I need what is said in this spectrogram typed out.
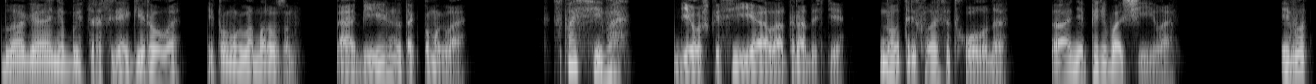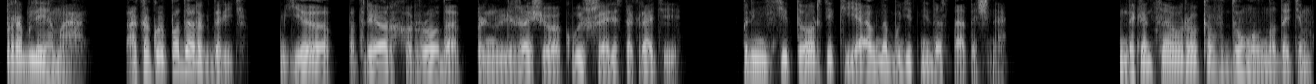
Благо, Аня быстро среагировала и помогла морозом. Обильно так помогла. «Спасибо». Девушка сияла от радости, но тряслась от холода. Аня переборщила. И вот проблема. А какой подарок дарить? Я — патриарх рода, принадлежащего к высшей аристократии. Принести тортик явно будет недостаточно. До конца уроков думал над этим.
